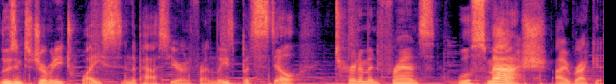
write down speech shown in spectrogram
losing to Germany twice in the past year in friendlies. But still, tournament France will smash, I reckon.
